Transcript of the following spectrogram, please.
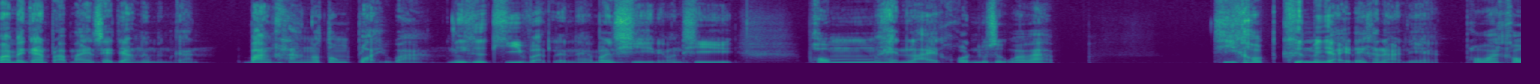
มันเป็นการปรับ mindset อย่างหนึ่งเหมือนกัน บางครั้งก็ต้องปล่อยวาง นี่คือ keyword เลยนะบางทีเนี่ยบางที ผมเห็นหลายคนรู้สึกว่าแบบ ที่เขาขึ้นมาใหญ่ได้ขนาดนี้เพราะว่าเขา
